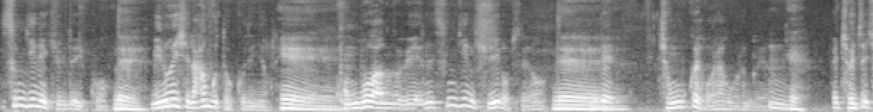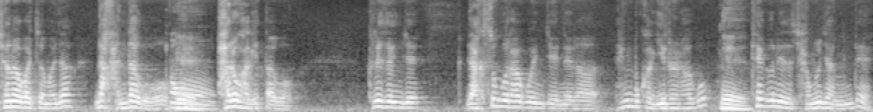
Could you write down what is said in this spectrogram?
승진의 길도 있고. 네. 민원실은 아무것도 없거든요. 예. 공부한 거 외에는 승진 기회가 없어요. 네. 근데 정복과에 오라고 그런 거예요. 음. 예. 저 전화 받자마자 나 간다고 어. 바로 가겠다고. 그래서 이제 약속을 하고 이제 내가 행복하게 일을 하고 네. 퇴근해서 잠을 잤는데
